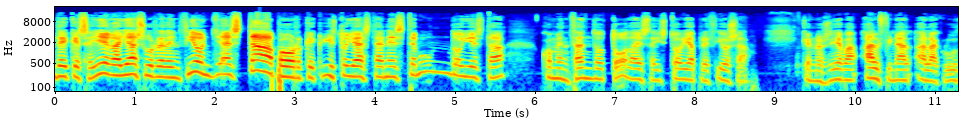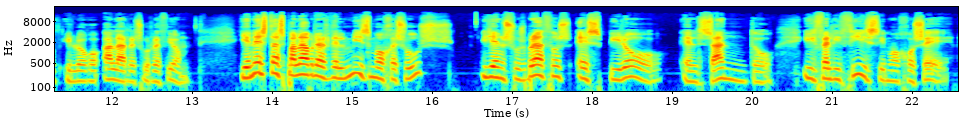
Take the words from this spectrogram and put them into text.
de que se llega ya su redención ya está porque Cristo ya está en este mundo y está comenzando toda esa historia preciosa que nos lleva al final a la cruz y luego a la resurrección. Y en estas palabras del mismo Jesús y en sus brazos expiró el santo y felicísimo José,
